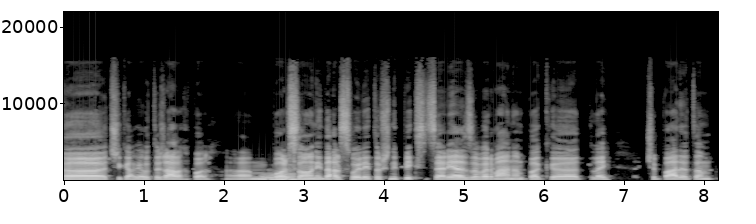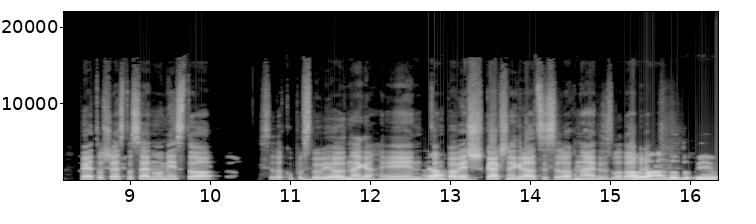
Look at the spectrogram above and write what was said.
Uh, Chicago je v težavah. Pol. Um, mm. pol so oni dali svoj letošnji pik, sicer je zavrvan, ampak uh, tlej, če pade tam peto, šesto, sedmo mesto, se lahko poslovijo od njega. In ja. tam pa veš, kakšne igralce se lahko najde. Zelo dobro. Dobil,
